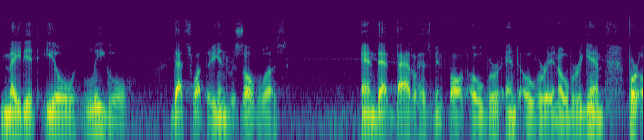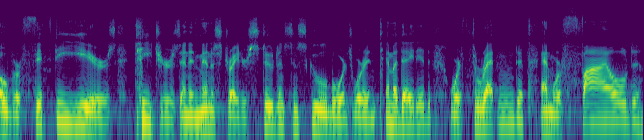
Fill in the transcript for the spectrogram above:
made it illegal. That's what the end result was. And that battle has been fought over and over and over again. For over 50 years, teachers and administrators, students and school boards were intimidated, were threatened, and were filed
